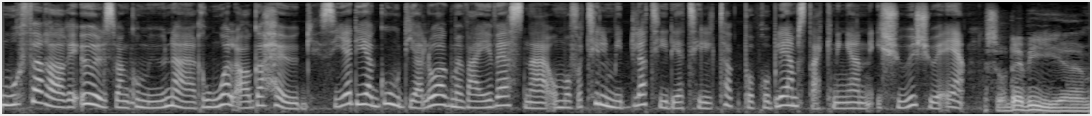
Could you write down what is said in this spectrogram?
Ordfører i Ullensvang kommune, Roald Aga Haug, sier de har god dialog med Vegvesenet om å få til midlertidige tiltak på problemstrekningen i 2021. Så Det vi eh,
